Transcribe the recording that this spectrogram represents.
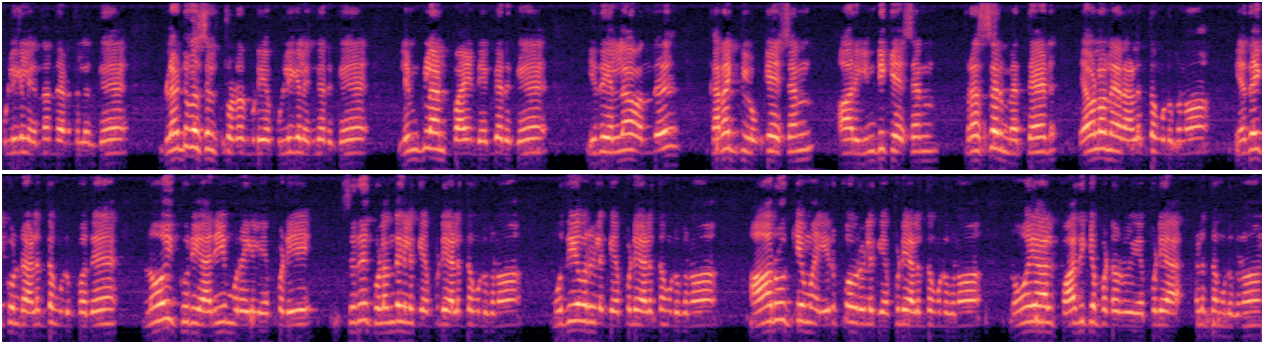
புள்ளிகள் எந்தெந்த இடத்துல இருக்கு? பிளட் வெசல் தொடர்புடைய புள்ளிகள் எங்க இருக்கு? லிம்க்லாண்ட் பாயிண்ட் எங்க இருக்கு? இது எல்லாம் வந்து correct location or indication pressure method எவ்வளோ நேரம் அழுத்தம் கொடுக்கணும்? எதை கொண்டு அழுத்தம் கொடுப்பது? நோய்க்குரிய அறிமுறைகள் எப்படி? சிறு குழந்தைகளுக்கு எப்படி அழுத்தம் கொடுக்கணும்? முதியவர்களுக்கு எப்படி அழுத்தம் கொடுக்கணும்? ஆரோக்கியமா இருப்பவர்களுக்கு எப்படி அழுத்தம் கொடுக்கணும்? நோயால் பாதிக்கப்பட்டவர்களுக்கு எப்படி அழுத்தம் கொடுக்கணும்?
